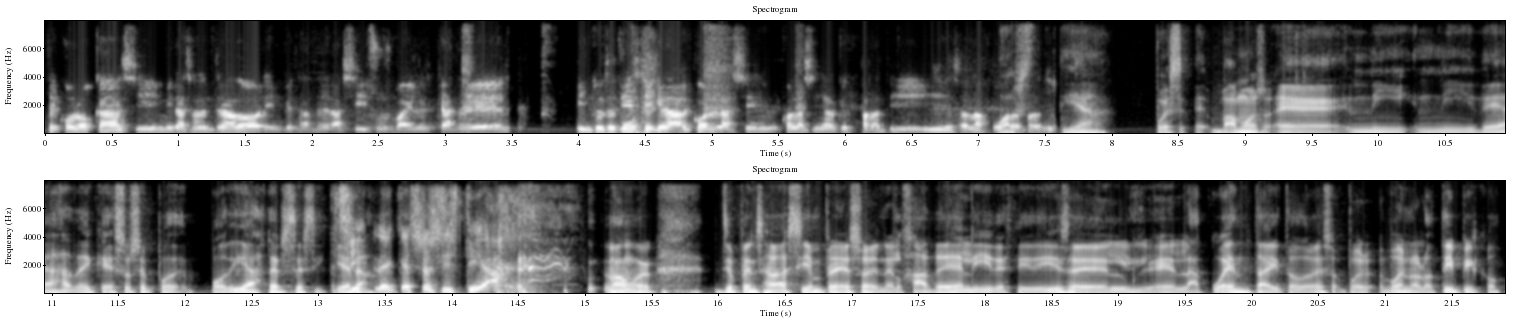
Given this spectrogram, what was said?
te colocas y miras al entrenador y empieza a hacer así sus bailes que hace él y tú te tienes que quedar con la, con la señal que es para ti y esa es la jugada para ti. Pues eh, vamos, eh, ni, idea de que eso se podía hacerse siquiera. Sí, de que eso existía. vamos, yo pensaba siempre eso en el Hadel y decidís la cuenta y todo eso. Pues bueno, lo típico.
